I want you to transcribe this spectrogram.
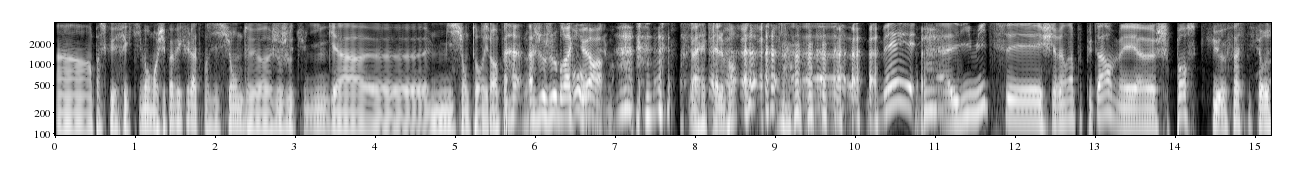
Hein, parce que effectivement, moi j'ai pas vécu la transition de euh, Jojo Tuning à euh, Mission peu- À Jojo Braqueur. Ouais, tellement. Euh, mais euh, limite, c'est, j'y reviendrai un peu plus tard, mais euh, je pense que Fast and Furious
